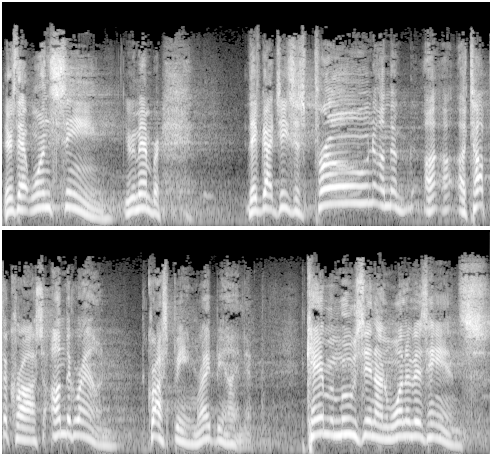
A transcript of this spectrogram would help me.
There's that one scene. You remember, they've got Jesus prone on the, uh, uh atop the cross on the ground, crossbeam right behind him. Camera moves in on one of his hands.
